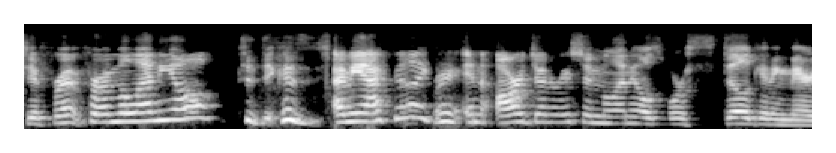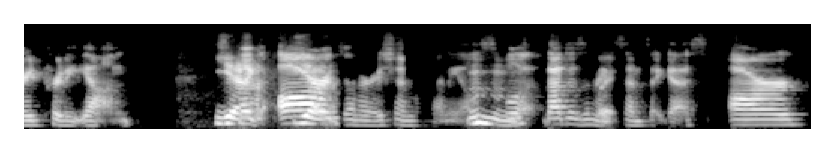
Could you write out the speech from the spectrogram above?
different for a millennial to because I mean I feel like right. in our generation millennials we're still getting married pretty young. Yeah. Like our yeah. generation millennials. Mm-hmm. Well, that doesn't make right. sense I guess. Our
